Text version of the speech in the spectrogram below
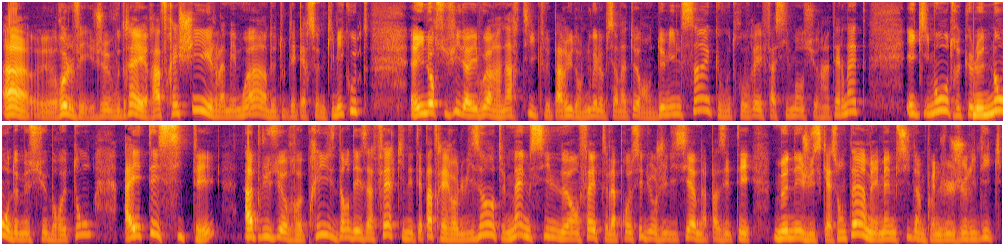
à euh, relever. Je voudrais rafraîchir la mémoire de toutes les personnes qui m'écoutent. Il leur suffit d'aller voir un article paru dans le Nouvel Observateur en 2005, que vous trouverez facilement sur Internet, et qui montre que le nom de M. Breton a été cité à plusieurs reprises dans des affaires qui n'étaient pas très reluisantes, même si en fait la procédure judiciaire n'a pas été menée jusqu'à son terme, et même si d'un point de vue juridique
